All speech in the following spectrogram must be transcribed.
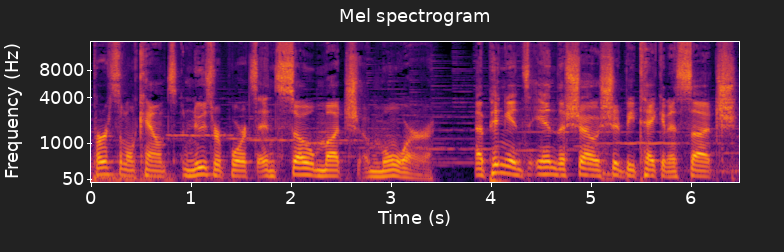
personal accounts, news reports, and so much more. Opinions in the show should be taken as such.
